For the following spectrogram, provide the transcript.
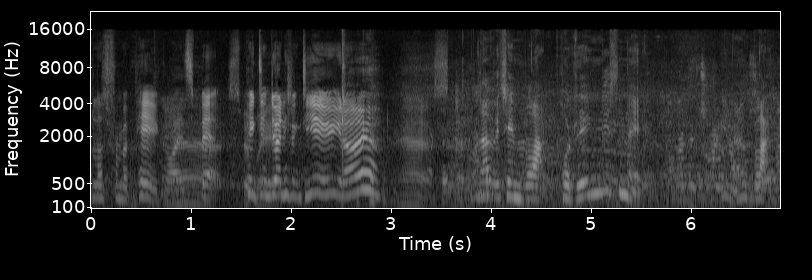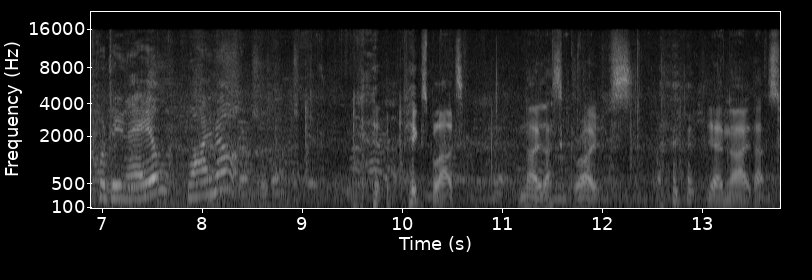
blood from a pig? Like it's a bit. it's a bit pig didn't do anything to you, you know. Yes. No, it's in black pudding, isn't it? You know, black pudding ale. Why not? Pig's blood? No, that's gross. Yeah, no, that's.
